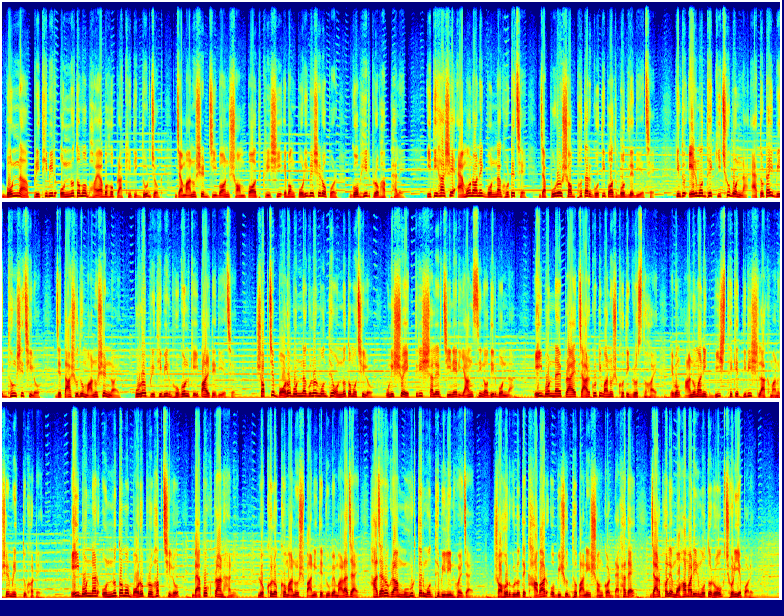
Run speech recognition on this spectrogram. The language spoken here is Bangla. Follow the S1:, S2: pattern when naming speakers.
S1: বন্যা পৃথিবীর অন্যতম ভয়াবহ প্রাকৃতিক দুর্যোগ, যা মানুষের জীবন, সম্পদ, কৃষি এবং পরিবেশের ওপর গভীর প্রভাব ফেলে। ইতিহাসে এমন অনেক বন্যা ঘটেছে, যা পুরো সভ্যতার গতিপথ বদলে দিয়েছে। কিন্তু এর মধ্যে কিছু বন্যা এতটাই বিধ্বংসী ছিল, যে তা শুধু মানুষের নয়, পুরো পৃথিবীর ভূগোলকেই পাল্টে দিয়েছে। সবচেয়ে বড় বন্যাগুলোর মধ্যে অন্যতম ছিল, উনিশশো একত্রিশ সালের চীনের ইয়াংসি নদীর বন্যা এই বন্যায় প্রায় চার কোটি মানুষ ক্ষতিগ্রস্ত হয় এবং আনুমানিক ২০ থেকে ৩০ লাখ মানুষের মৃত্যু ঘটে। এই বন্যার অন্যতম বড় প্রভাব ছিল ব্যাপক প্রাণহানি। লক্ষ লক্ষ মানুষ পানিতে ডুবে মারা যায়, হাজারো গ্রাম মুহূর্তের মধ্যে বিলীন হয়ে যায়। শহরগুলোতে খাবার ও বিশুদ্ধ পানির সংকট দেখা দেয়, যার ফলে মহামারীর মতো রোগ ছড়িয়ে পড়ে।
